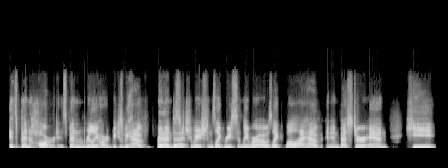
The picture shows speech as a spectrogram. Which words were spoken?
it's been hard. It's been really hard because we have run yeah, into situations like recently where i was like well i have an investor and he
